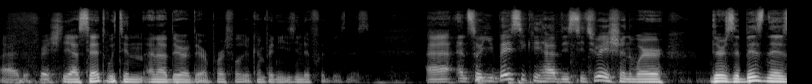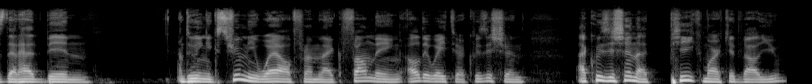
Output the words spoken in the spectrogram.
uh, the Freshly asset within another of their portfolio companies in the food business. Uh, and so you basically have this situation where there's a business that had been doing extremely well from like funding all the way to acquisition, acquisition at peak market value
